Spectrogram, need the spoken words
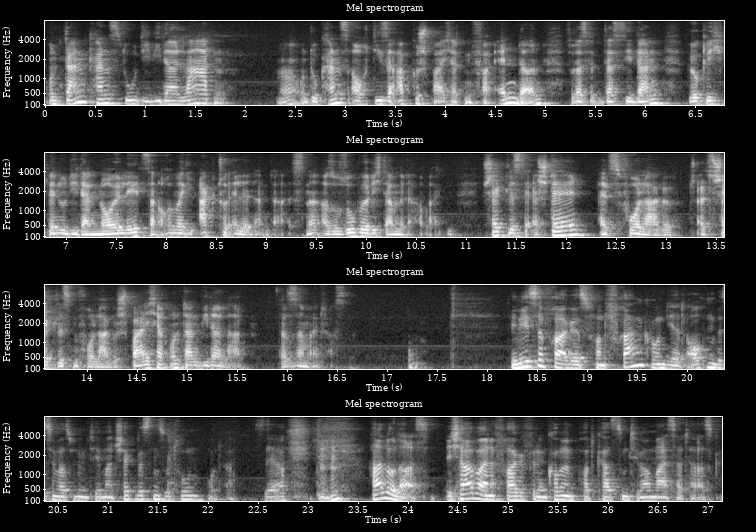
und dann kannst du die wieder laden. Und du kannst auch diese abgespeicherten verändern, sodass dass sie dann wirklich, wenn du die dann neu lädst, dann auch immer die aktuelle dann da ist. Ne? Also so würde ich damit arbeiten. Checkliste erstellen, als Vorlage, als Checklistenvorlage speichern und dann wieder laden. Das ist am einfachsten. Die nächste Frage ist von Frank und die hat auch ein bisschen was mit dem Thema Checklisten zu tun. Oder sehr. Mhm. Hallo Lars, ich habe eine Frage für den kommenden Podcast zum Thema Meistertask.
